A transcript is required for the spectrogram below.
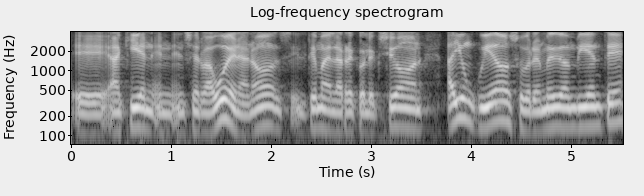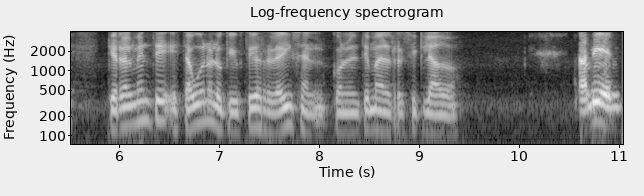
Eh, aquí en, en, Yerbabuena, ¿no? El tema de la recolección, hay un cuidado sobre el medio ambiente que realmente está bueno lo que ustedes realizan con el tema del reciclado. También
